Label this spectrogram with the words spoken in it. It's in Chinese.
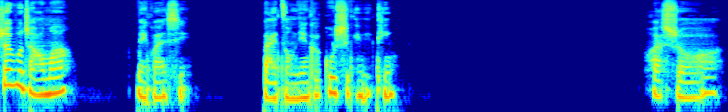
睡不着吗？没关系，白总念个故事给你听。话说，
